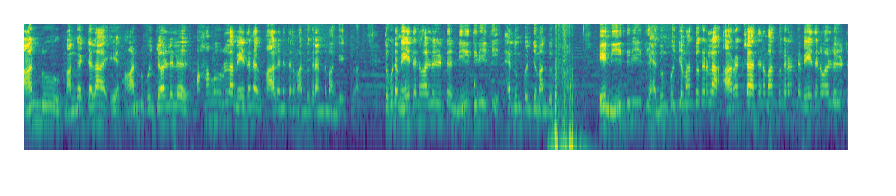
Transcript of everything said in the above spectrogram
ආණ්ඩු මංගච්චලා ඒ ආණ්ඩු පොජ්ජවල්වල මහහුරලා මේතන පාලන තැන මන්දු කරන්න මංගෙච්චවා. එතකොට මේතනවල් වලට නීතිරීති හැදුම් පොජ්ජ මන්දු කරනවා. ඒ නීතිරීති හැදුම් පොජ්ජ මන්දු කරලා ආරක්ෂාතන මන්දු කරන්න මේතනවල් වලට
